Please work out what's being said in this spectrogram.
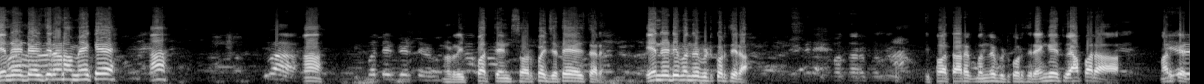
ಏನ್ ರೇಟ್ ಹೇಳ್ತೀರಣ್ಣ ಮೇಕೆ? ಹಾ ಹಾ ನೋಡ್ರಿ ಇಪ್ಪತ್ತೆಂಟು ಸಾವಿರ ರೂಪಾಯಿ ಜೊತೆ ಹೇಳ್ತಾರೆ. ಏನ್ ರೆಡಿ ಬಂದ್ರೆ ಬಿಟ್ಕೊಡ್ತೀರಾ? ಇಪ್ಪತ್ತಾರಕ್ ಬಂದ್ರೆ ಬಿಟ್ಕೊಡ್ತೀರಾ. ಹೆಂಗೈತಿ ವ್ಯಾಪಾರ? ಮಾರ್ಕೆಟ್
